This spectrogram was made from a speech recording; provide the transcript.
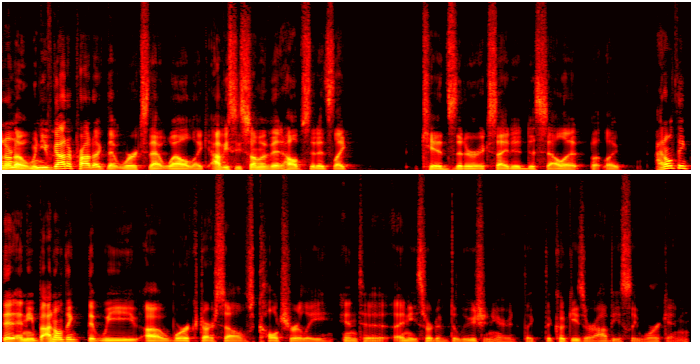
I don't know when you've got a product that works that well. Like obviously some of it helps that it's like kids that are excited to sell it, but like. I don't think that any. I don't think that we uh, worked ourselves culturally into any sort of delusion here. Like the cookies are obviously working.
